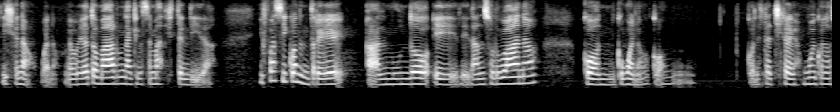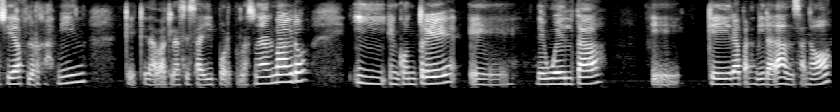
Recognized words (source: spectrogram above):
dije, no, bueno, me voy a tomar una clase más distendida. Y fue así cuando entré al mundo eh, de danza urbana con, bueno, con, esta chica que es muy conocida, Flor Jazmín, que, que daba clases ahí por, la zona de Almagro, y encontré eh, de vuelta eh, que era para mí la danza, ¿no?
